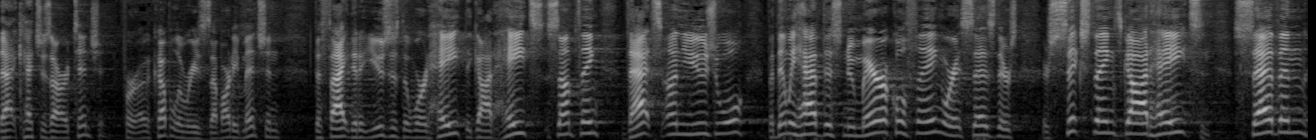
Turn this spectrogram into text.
that catches our attention for a couple of reasons. I've already mentioned the fact that it uses the word hate, that God hates something. That's unusual. But then we have this numerical thing where it says there's, there's six things God hates and seven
